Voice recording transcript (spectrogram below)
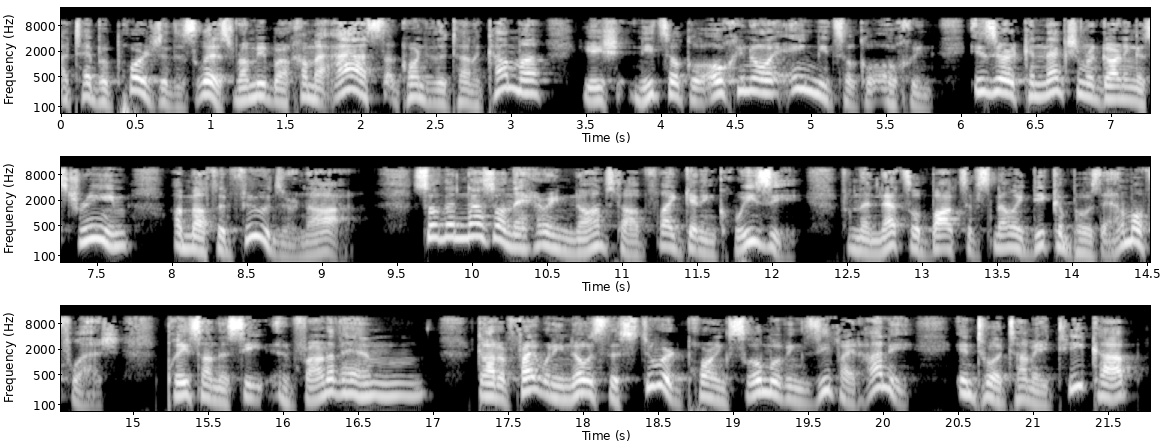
a type of porridge to this list. Rami Barchama asked, according to the Tanakama, yesh nitzokol ochin or ein nitzokol ochin? Is there a connection regarding a stream of melted foods or not? So the Nazar on the hairy nonstop flight getting queasy. From the Netzel box of smelly decomposed animal flesh placed on the seat in front of him got a fright when he noticed the steward pouring slow-moving Zephite honey into a tamei teacup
